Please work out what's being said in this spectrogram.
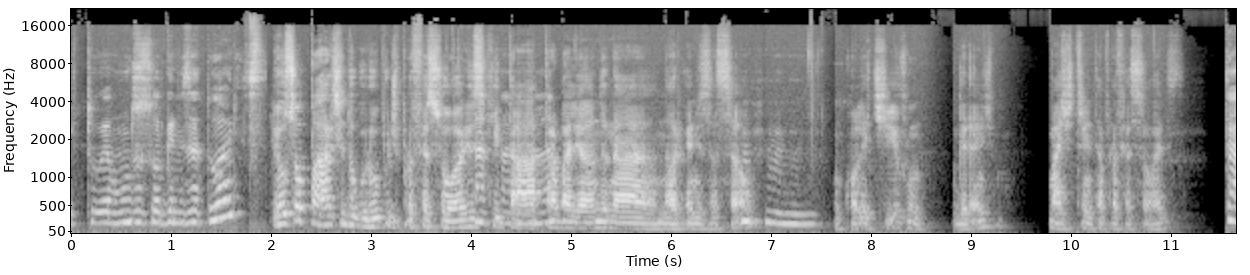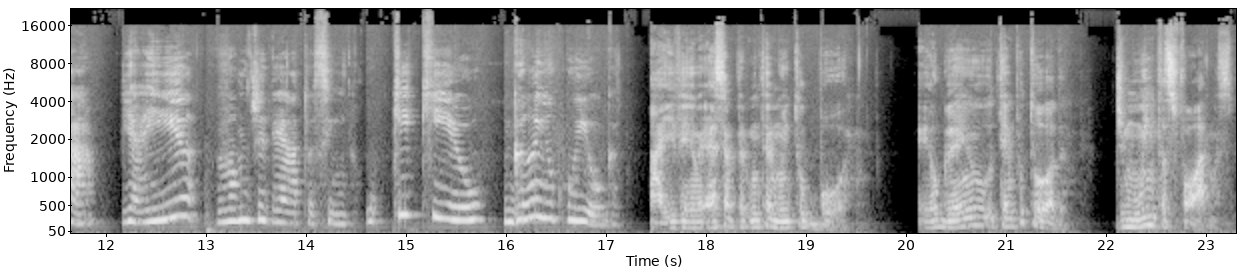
E tu é um dos organizadores? Eu sou parte do grupo de professores que está trabalhando na, na organização, Uhum. um coletivo grande, mais de 30 professores. Tá. E aí, vamos direto assim. O que que eu ganho com o yoga? Aí vem, essa pergunta é muito boa. Eu ganho o tempo todo, de muitas formas.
